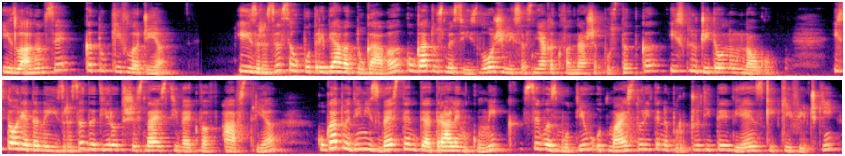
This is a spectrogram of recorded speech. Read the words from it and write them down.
Излагам се като кифладжия. Израза се употребява тогава, когато сме се изложили с някаква наша постъпка изключително много. Историята на израза датира от 16 век в Австрия – когато един известен театрален комик се възмутил от майсторите на прочутите виенски кифлички,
